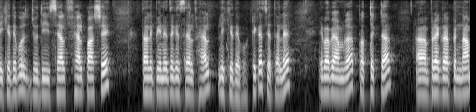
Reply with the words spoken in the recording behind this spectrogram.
লিখে দেব। যদি সেলফ হেল্প আসে, তাহলে পেনের জায়গায় সেলফ হেল্প লিখে দেব। ঠিক আছে? তাহলে এভাবে আমরা প্রত্যেকটা প্যারাগ্রাফের নাম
